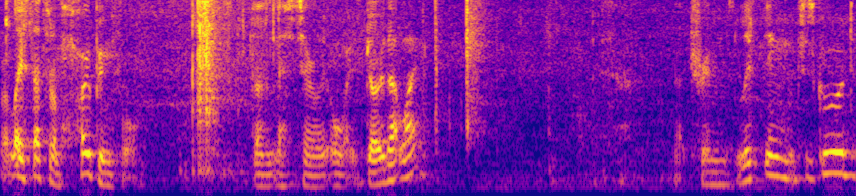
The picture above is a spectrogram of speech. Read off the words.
Or at least that's what I'm hoping for. It doesn't necessarily always go that way. So that trim's lifting, which is good.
